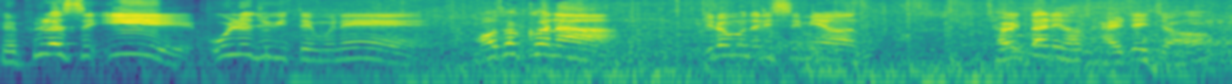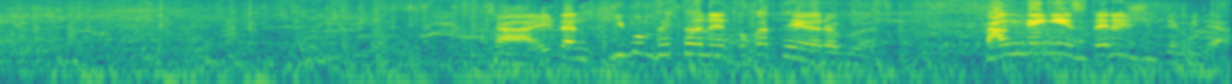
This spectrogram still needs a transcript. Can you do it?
그 플러스 1 올려주기 때문에 버서커나 이런 분들 있으면 절단이 더 잘 되죠. 자 일단 기본 패턴은 똑같아요 여러분. 빵댕이에서 때려주시면 됩니다.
